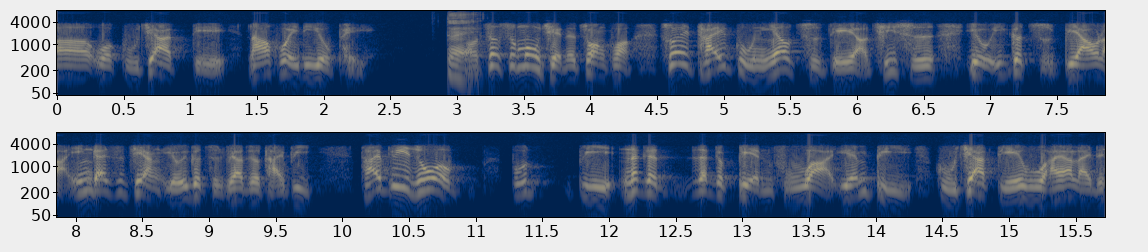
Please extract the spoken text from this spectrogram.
呃我股价跌，然后汇率又赔。对，哦，这是目前的状况。所以台股你要止跌啊，其实有一个指标啦，应该是这样，有一个指标就是台币。台币如果不比那个那个蝙蝠啊，远比股价跌幅还要来的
